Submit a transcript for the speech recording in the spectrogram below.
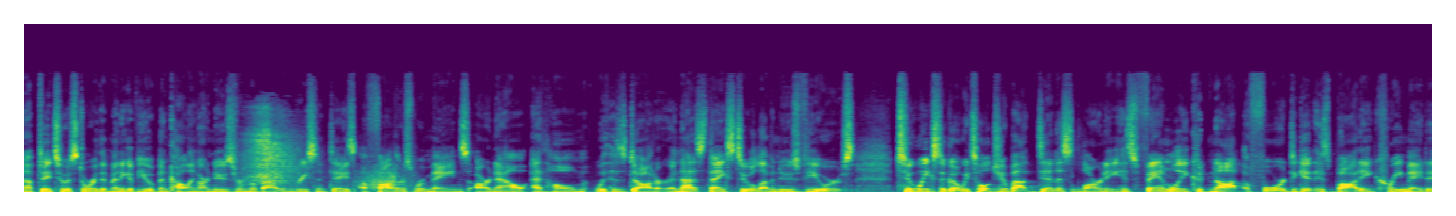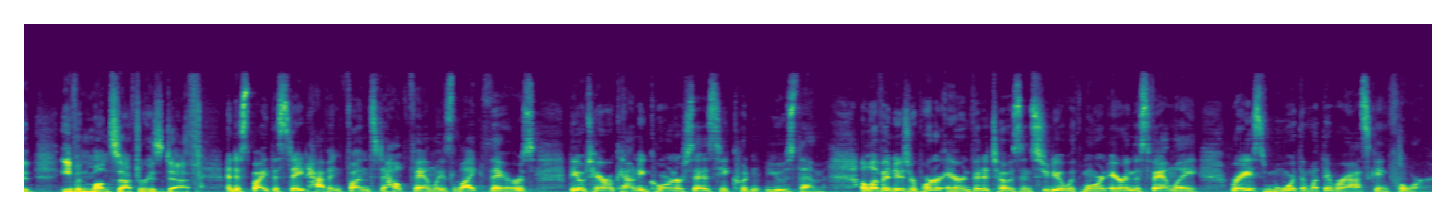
An update to a story that many of you have been calling our newsroom about in recent days. A father's remains are now at home with his daughter, and that is thanks to 11 News viewers. Two weeks ago, we told you about Dennis Larney. His family could not afford to get his body cremated even months after his death. And despite the state having funds to help families like theirs, the Otero County coroner says he couldn't use them. 11 News reporter Aaron Vitito is in studio with more. And Aaron, this family raised more than what they were asking for.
